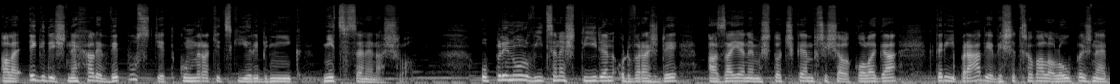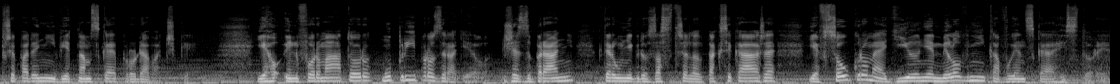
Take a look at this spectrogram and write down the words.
ale i když nechali vypustit kunratický rybník, nic se nenašlo. Uplynul více než týden od vraždy a za Janem Štočkem přišel kolega, který právě vyšetřoval loupežné přepadení větnamské prodavačky. Jeho informátor mu prý prozradil, že zbraň, kterou někdo zastřelil taxikáře, je v soukromé dílně milovníka vojenské historie.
